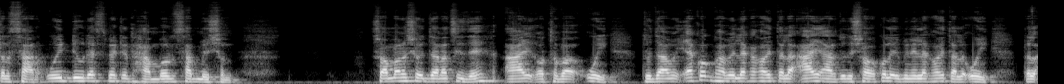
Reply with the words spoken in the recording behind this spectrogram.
তাহলে sir with due respected humble submission সম্মানের সহিত জানাচ্ছি যে, আই অথবা উই। যদি আমি এককভাবে লেখা হয়, তাহলে আই, আর যদি সকলে মিলে লেখা হয়, তাহলে ওই তাহলে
